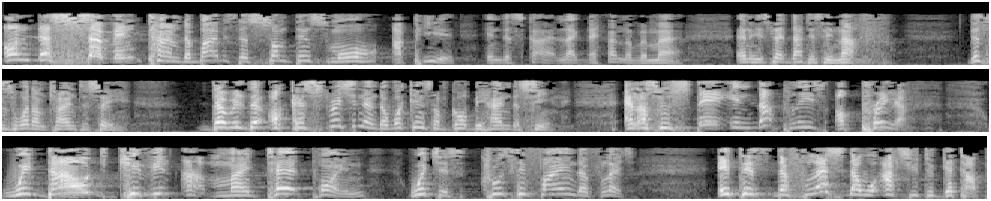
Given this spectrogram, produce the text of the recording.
on the seventh time, the Bible says something small appeared in the sky like the hand of a man. And he said, that is enough. This is what I'm trying to say. There is the orchestration and the workings of God behind the scene. And as you stay in that place of prayer, without giving up my third point, which is crucifying the flesh, it is the flesh that will ask you to get up.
